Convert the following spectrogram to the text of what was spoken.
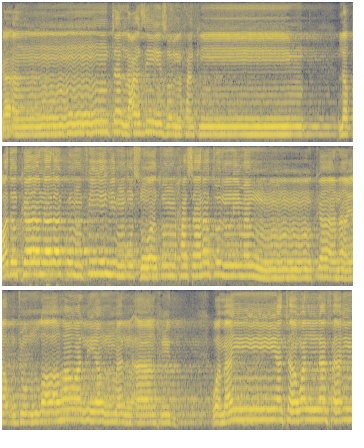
أنت العزيز الحكيم. لقد كان لكم فيهم أسوة حسنة لمن كان يرجو الله واليوم الآخر. ومن يتول فإن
